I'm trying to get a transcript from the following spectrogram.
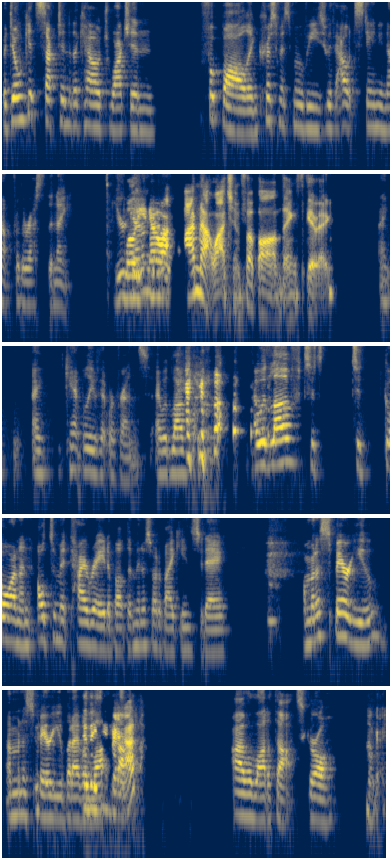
but don't get sucked into the couch watching football and Christmas movies without standing up for the rest of the night. You're well, you know, I'm not watching football on Thanksgiving. I I can't believe that we're friends. I would love I, I would love to to go on an ultimate tirade about the Minnesota Vikings today. I'm gonna spare you. I'm gonna spare you, but I have a lot. Of I have a lot of thoughts, girl. Okay.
